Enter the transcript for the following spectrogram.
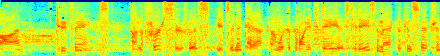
on two things. On the first surface, it's an attack on what the point of today is. Today is the Immaculate Conception.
